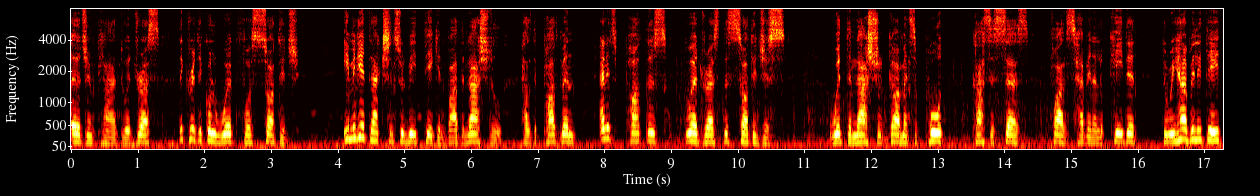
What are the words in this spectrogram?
urgent plan to address the critical workforce shortage. Immediate actions will be taken by the National Health Department and its partners to address the shortages. With the national government support, Kase says funds have been allocated to rehabilitate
